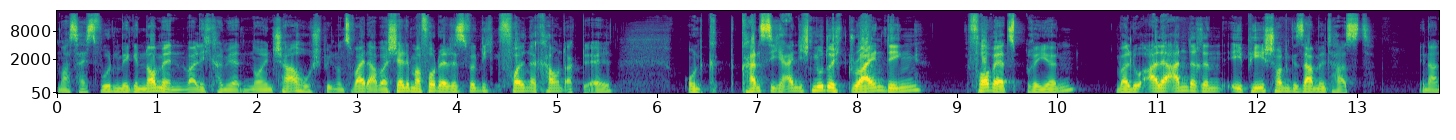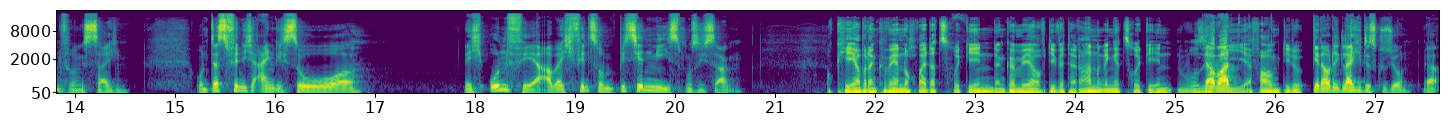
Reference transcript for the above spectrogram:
was heißt, wurden mir genommen, weil ich kann mir einen neuen Char hochspielen und so weiter. Aber stell dir mal vor, du hättest wirklich einen vollen Account aktuell und kannst dich eigentlich nur durch Grinding vorwärts bringen, weil du alle anderen EP schon gesammelt hast. In Anführungszeichen. Und das finde ich eigentlich so nicht unfair, aber ich finde es so ein bisschen mies, muss ich sagen. Okay, aber dann können wir ja noch weiter zurückgehen. Dann können wir ja auf die Veteranenringe zurückgehen, wo sich die Erfahrung, die du. Genau die gleiche Diskussion, ja.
